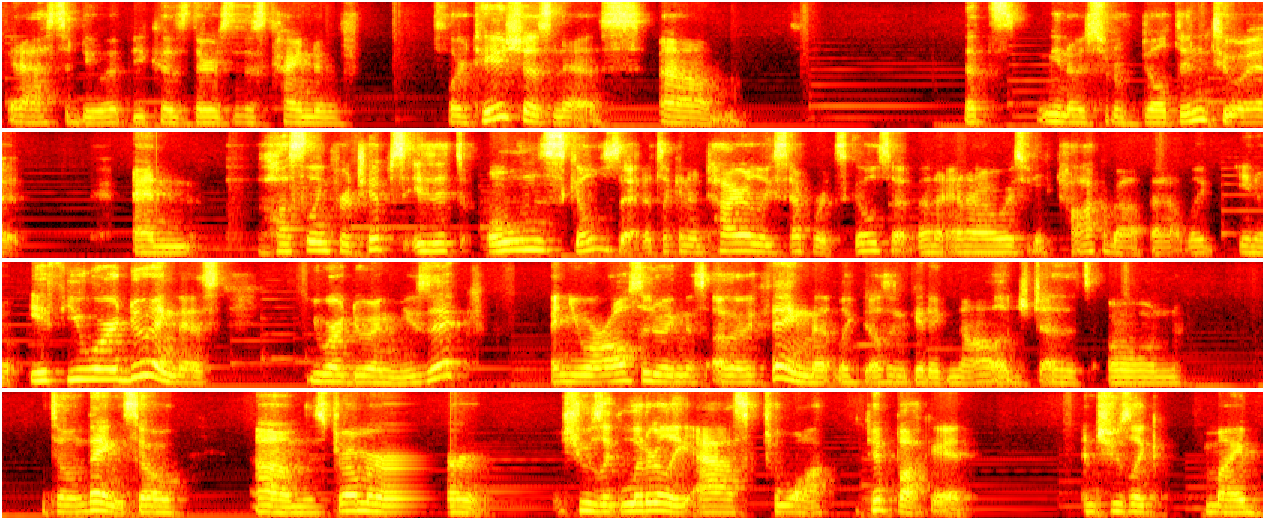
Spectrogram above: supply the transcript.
get asked to do it because there's this kind of flirtatiousness um, that's you know sort of built into it and hustling for tips is its own skill set. It's like an entirely separate skill set. And, and I always sort of talk about that. Like, you know, if you are doing this, you are doing music and you are also doing this other thing that like doesn't get acknowledged as its own its own thing. So um, this drummer, she was like literally asked to walk the tip bucket. And she was like, my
